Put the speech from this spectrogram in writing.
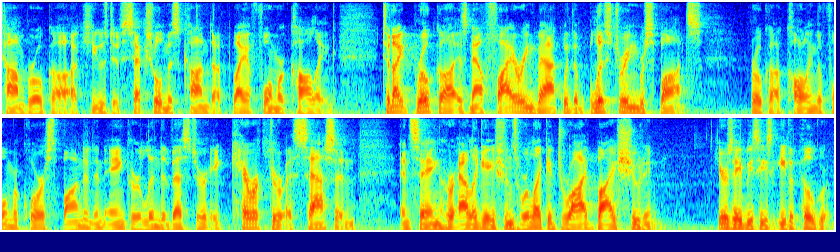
Tom Brokaw, accused of sexual misconduct by a former colleague. Tonight, Brokaw is now firing back with a blistering response. Brokaw calling the former correspondent and anchor Linda Vester a character assassin and saying her allegations were like a drive by shooting. Here's ABC's Eva Pilgrim.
